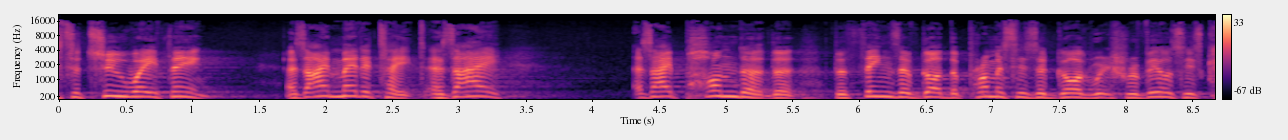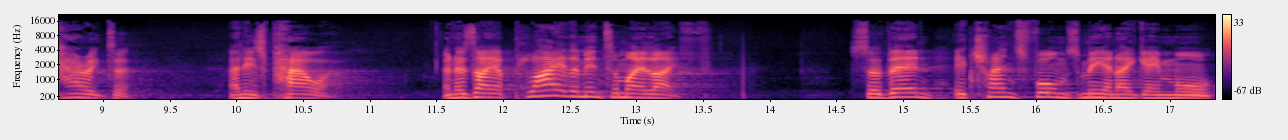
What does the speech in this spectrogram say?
It's a two way thing. As I meditate, as I as I ponder the, the things of God, the promises of God, which reveals His character and His power, and as I apply them into my life, so then it transforms me and I gain more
